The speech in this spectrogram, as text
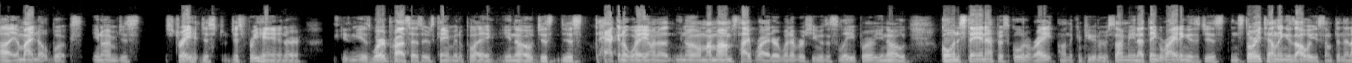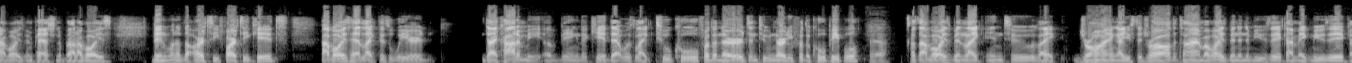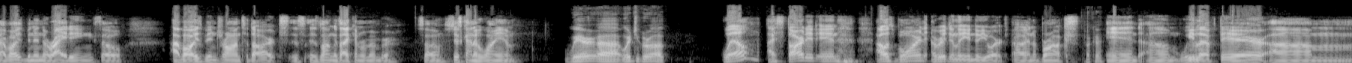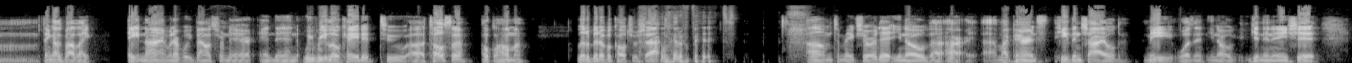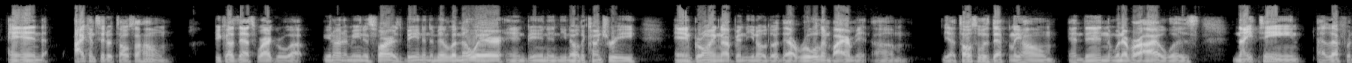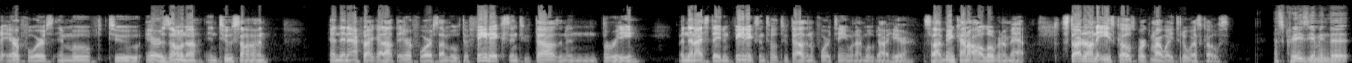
uh, in my notebooks. You know, I'm just straight, just just freehand or excuse me, as word processors came into play. You know, just just hacking away on a you know on my mom's typewriter whenever she was asleep, or you know, going to stand after school to write on the computer. So I mean, I think writing is just and storytelling is always something that I've always been passionate about. I've always been one of the artsy fartsy kids. I've always had like this weird dichotomy of being the kid that was like too cool for the nerds and too nerdy for the cool people. Yeah. Cause I've always been like into like drawing. I used to draw all the time. I've always been into music. I make music. I've always been into writing. So I've always been drawn to the arts as, as long as I can remember. So it's just kind of who I am. Where uh where'd you grow up? Well, I started in. I was born originally in New York, uh, in the Bronx. Okay. And um, we left there. Um, I think I was about like eight, nine. Whenever we bounced from there, and then we relocated to uh, Tulsa, Oklahoma. A little bit of a culture shock. a little bit. Um, to make sure that you know, uh, our, uh, my parents' heathen child, me, wasn't you know getting in any shit, and I consider Tulsa home because that's where I grew up. You know what I mean? As far as being in the middle of nowhere and being in, you know, the country and growing up in, you know, the, that rural environment. Um, yeah, Tulsa was definitely home. And then whenever I was 19, I left for the Air Force and moved to Arizona in Tucson. And then after I got out the Air Force, I moved to Phoenix in 2003. And then I stayed in Phoenix until 2014 when I moved out here. So I've been kind of all over the map started on the East Coast, worked my way to the West Coast. That's crazy. I mean the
